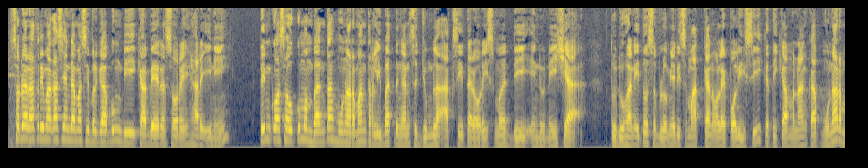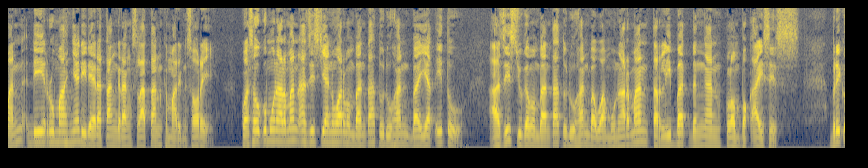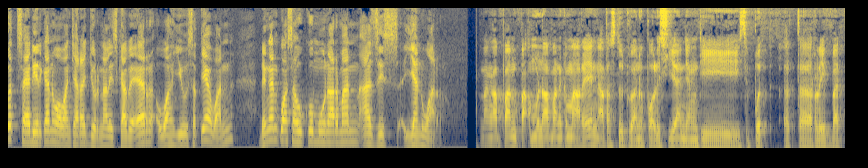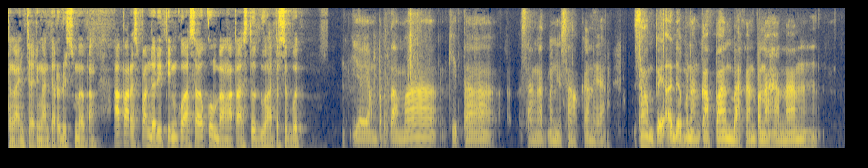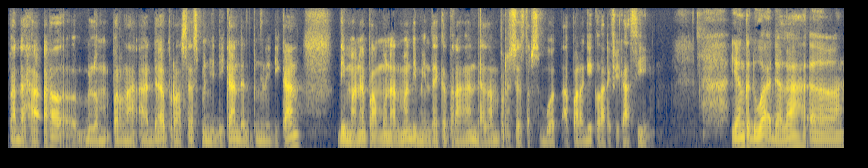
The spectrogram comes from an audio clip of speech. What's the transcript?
Saudara, terima kasih Anda masih bergabung di KBR sore hari ini. Tim kuasa hukum membantah Munarman terlibat dengan sejumlah aksi terorisme di Indonesia. Tuduhan itu sebelumnya disematkan oleh polisi ketika menangkap Munarman di rumahnya di daerah Tangerang Selatan kemarin sore. Kuasa hukum Munarman Aziz Januar membantah tuduhan bayat itu. Aziz juga membantah tuduhan bahwa Munarman terlibat dengan kelompok ISIS. Berikut saya hadirkan wawancara jurnalis KBR Wahyu Setiawan dengan kuasa hukum Munarman Aziz Yanuar. Penangkapan Pak Munarman kemarin atas tuduhan kepolisian yang disebut eh, terlibat dengan jaringan terorisme, Bang. Apa respon dari tim kuasa hukum, Bang, atas tuduhan tersebut? Ya, yang pertama kita sangat menyesalkan ya. Sampai ada penangkapan bahkan penahanan padahal belum pernah ada proses penyidikan dan penyelidikan di mana Pak Munarman dimintai keterangan dalam proses tersebut, apalagi klarifikasi. Yang kedua adalah uh,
